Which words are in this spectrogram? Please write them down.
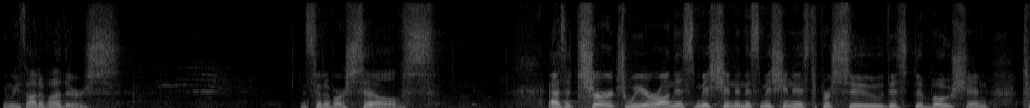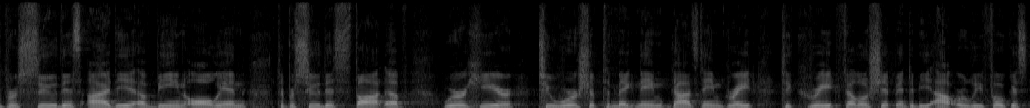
And we thought of others instead of ourselves as a church, we are on this mission, and this mission is to pursue this devotion, to pursue this idea of being all in, to pursue this thought of we're here to worship, to make name, God's name great, to create fellowship, and to be outwardly focused.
